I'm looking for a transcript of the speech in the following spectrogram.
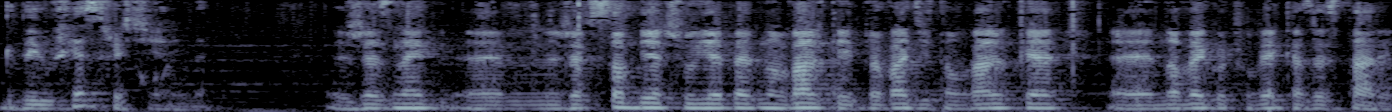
gdy już jest chrześcijaninem, że, że w sobie czuje pewną walkę i prowadzi tą walkę e, nowego człowieka ze starym.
